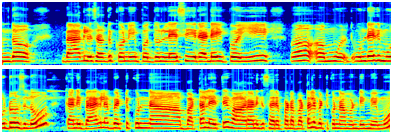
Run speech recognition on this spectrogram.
ఉందో. బ్యాగులు సర్దుకొని పొద్దున్న లేచి రెడీ అయిపోయి ఉండేది మూడు రోజులు. కానీ బ్యాగ్లో పెట్టుకున్న బట్టలు అయితే వారానికి సరిపడా బట్టలు పెట్టుకున్నామండి మేము.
